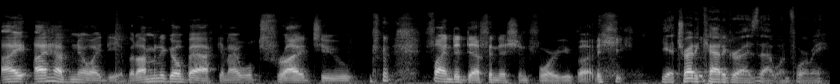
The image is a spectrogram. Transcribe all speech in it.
I I have no idea, but I'm going to go back and I will try to find a definition for you, buddy. Yeah, try to categorize that one for me.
